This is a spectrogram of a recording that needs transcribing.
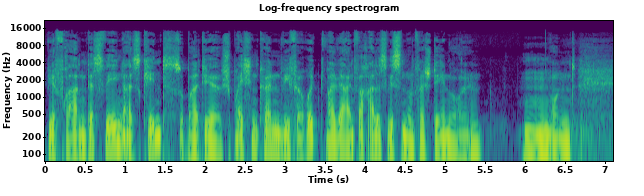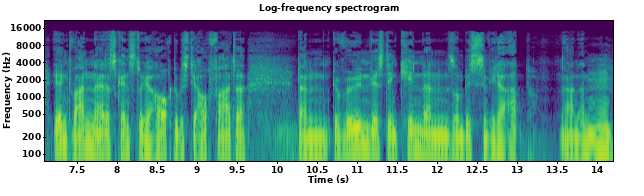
wir fragen deswegen als Kind, sobald wir sprechen können, wie verrückt, weil wir einfach alles wissen und verstehen wollen. Und irgendwann, ne, das kennst du ja auch, du bist ja auch Vater, dann gewöhnen wir es den Kindern so ein bisschen wieder ab. Ja, dann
